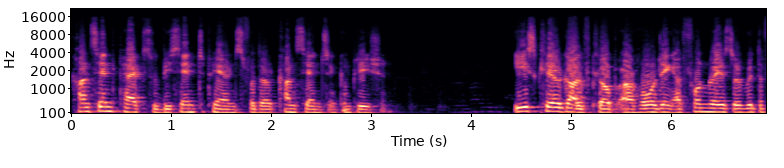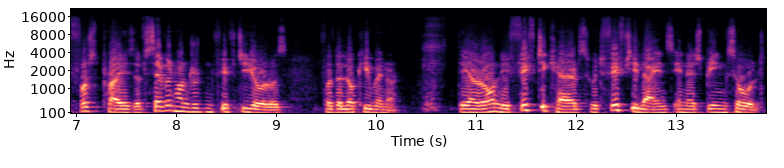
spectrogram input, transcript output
Consent packs will be sent to parents for their consent and completion. East Clare Golf Club are holding a fundraiser with the first prize of 750 euros for the lucky winner. There are only 50 cards with 50 lines in it being sold.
